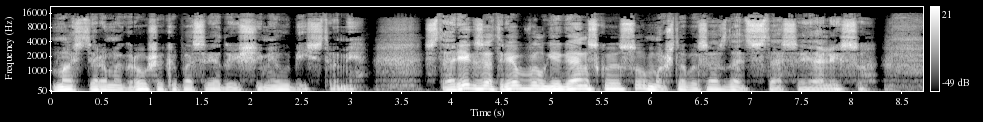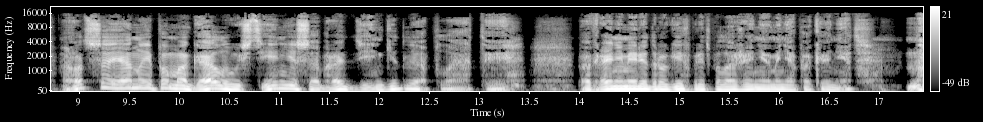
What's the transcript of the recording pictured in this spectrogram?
мастером игрушек и последующими убийствами. Старик затребовал гигантскую сумму, чтобы создать Стаса и Алису. Вот Саяна и помогала Устинье собрать деньги для оплаты. По крайней мере, других предположений у меня пока нет. Но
